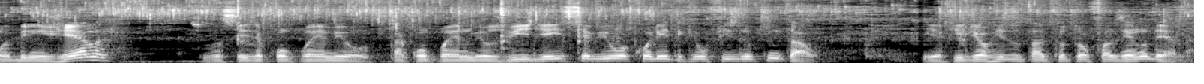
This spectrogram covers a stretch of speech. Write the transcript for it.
uma berinjela. Se vocês acompanham meu, tá acompanhando meus vídeos aí, você viu a colheita que eu fiz no quintal. E aqui já é o resultado que eu estou fazendo dela.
